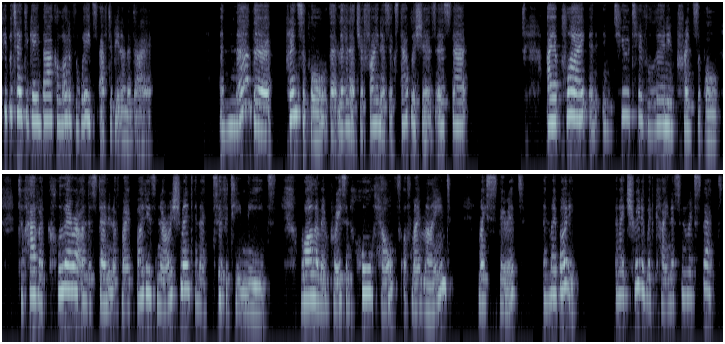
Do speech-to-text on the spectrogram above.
people tend to gain back a lot of the weights after being on a diet. Another principle that living at your finest establishes is that I apply an intuitive learning principle to have a clearer understanding of my body's nourishment and activity needs while I'm embracing whole health of my mind, my spirit, and my body and I treat it with kindness and respect.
